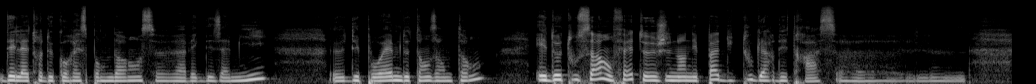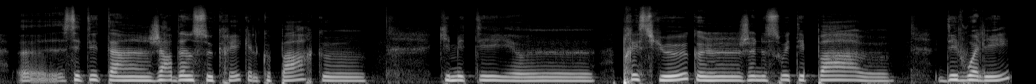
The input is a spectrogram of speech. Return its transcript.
des lettres de correspondance avec des amis, des poèmes de temps en temps. Et de tout ça, en fait, je n'en ai pas du tout gardé trace. C'était un jardin secret quelque part que, qui m'était précieux, que je ne souhaitais pas dévoiler.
